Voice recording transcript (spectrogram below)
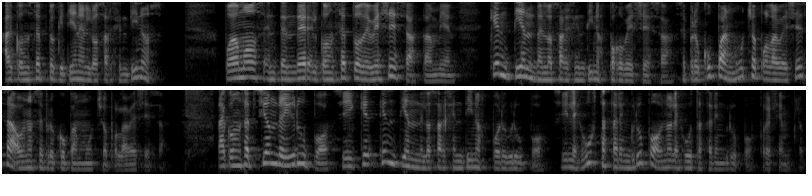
al concepto que tienen los argentinos? Podemos entender el concepto de belleza también. ¿Qué entienden los argentinos por belleza? ¿Se preocupan mucho por la belleza o no se preocupan mucho por la belleza? La concepción de grupo, ¿sí? ¿Qué, entienden los argentinos por grupo? ¿Sí? ¿Les gusta estar en grupo o no les gusta estar en grupo, por ejemplo?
